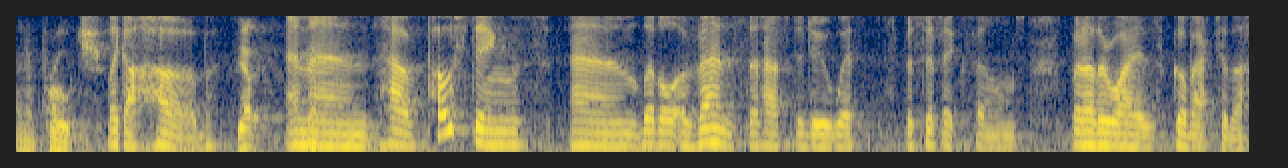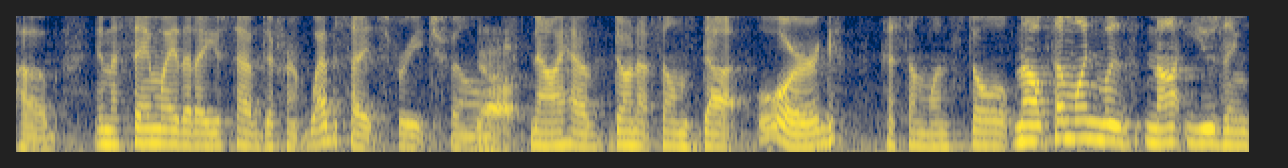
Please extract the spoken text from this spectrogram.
and approach. like a hub, Yep. and yep. then have postings and little events that have to do with specific films, but otherwise go back to the hub. In the same way that I used to have different websites for each film, Yeah. now I have donutfilms.org because someone stole, no, someone was not using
